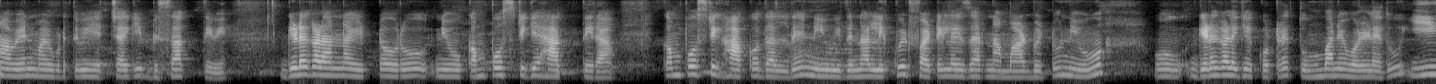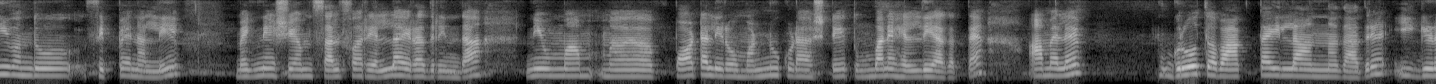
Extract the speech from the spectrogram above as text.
ನಾವೇನು ಮಾಡಿಬಿಡ್ತೀವಿ? ಹೆಚ್ಚಾಗಿ ಬಿಸಾಕ್ತೀವಿ. ಗಿಡಗಳನ್ನು ಇಟ್ಟವರು ನೀವು ಕಂಪೋಸ್ಟಿಗೆ ಹಾಕ್ತೀರಾ? ಕಂಪೋಸ್ಟಿಗೆ ಹಾಕೋದಲ್ಲದೆ ನೀವು ಇದನ್ನು ಲಿಕ್ವಿಡ್ ಫರ್ಟಿಲೈಸರ್ನ ಮಾಡಿಬಿಟ್ಟು ನೀವು ಗಿಡಗಳಿಗೆ ಕೊಟ್ಟರೆ ತುಂಬಾ ಒಳ್ಳೆಯದು ಈ ಒಂದು ಸಿಪ್ಪೆನಲ್ಲಿ ಮೆಗ್ನೇಷಿಯಮ್ ಸಲ್ಫರ್ ಎಲ್ಲ ಇರೋದ್ರಿಂದ ನಿಮ್ಮ ಪಾಟಲ್ಲಿರೋ ಮಣ್ಣು ಕೂಡ ಅಷ್ಟೇ ತುಂಬಾ ಹೆಲ್ದಿ ಆಗುತ್ತೆ. ಆಮೇಲೆ ಗ್ರೋತ್ ಆಗ್ತಾ ಇಲ್ಲ ಅನ್ನೋದಾದರೆ ಈ ಗಿಡ,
